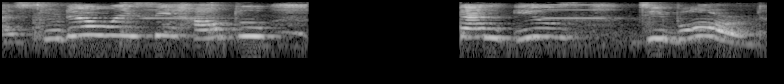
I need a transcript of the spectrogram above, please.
guys, today we see how to can use Gboard. board.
